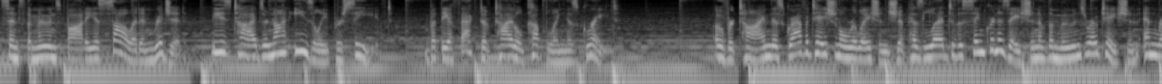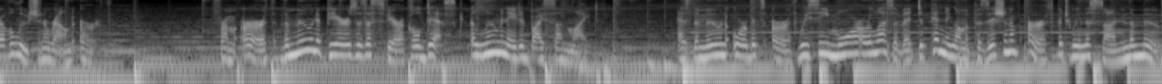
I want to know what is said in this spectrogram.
Since the moon's body is solid and rigid, these tides are not easily perceived, but the effect of tidal coupling is great. Over time, this gravitational relationship has led to the synchronization of the moon's rotation and revolution around Earth. From Earth, the moon appears as a spherical disk, illuminated by sunlight. As the moon orbits Earth, we see more or less of it depending on the position of Earth between the sun and the moon.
